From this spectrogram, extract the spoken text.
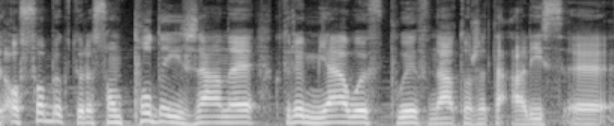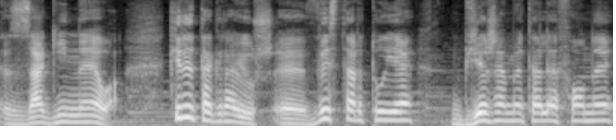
e, osoby, które są podejrzane, które miały wpływ na to, że ta Alice e, zaginęła. Kiedy ta gra już e, wystartuje, bierzemy telefony,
